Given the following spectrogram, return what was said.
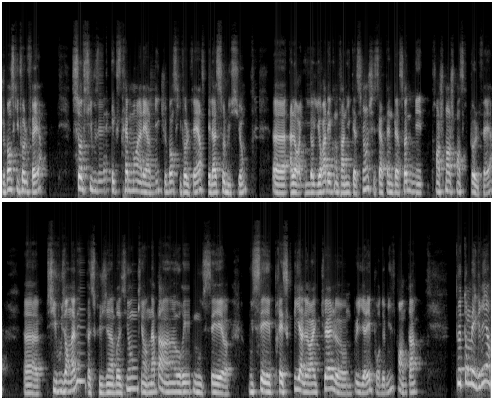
Je pense qu'il faut le faire sauf si vous êtes extrêmement allergique. Je pense qu'il faut le faire, c'est la solution. Euh, alors, il y aura des contre-indications chez certaines personnes, mais franchement, je pense qu'il faut le faire. Euh, si vous en avez, parce que j'ai l'impression qu'il n'y en a pas hein, au rythme où c'est euh, prescrit à l'heure actuelle, on peut y aller pour 2030. Hein. Peut-on maigrir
